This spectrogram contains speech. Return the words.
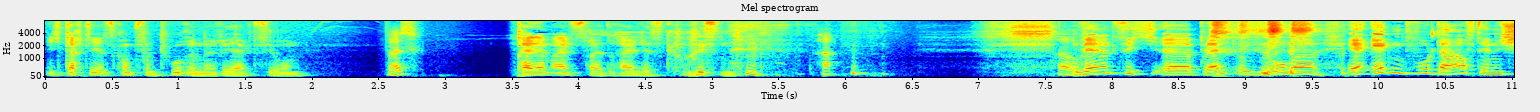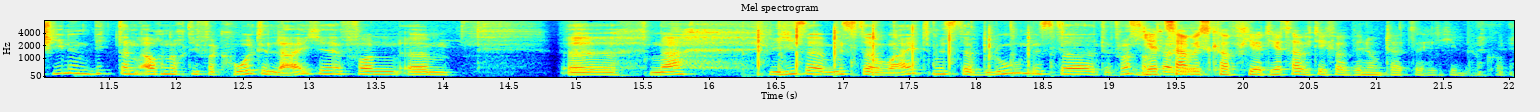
Ich dachte, jetzt kommt von Touren eine Reaktion. Was? Pelham 123 lässt grüßen. Oh. Und während sich äh, Brent und Nova, äh, irgendwo da auf den Schienen liegt dann auch noch die verkohlte Leiche von, ähm, äh, na, wie hieß er, Mr. White, Mr. Blue, Mr. Jetzt habe ich es kapiert. Jetzt habe ich die Verbindung tatsächlich hinbekommen.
